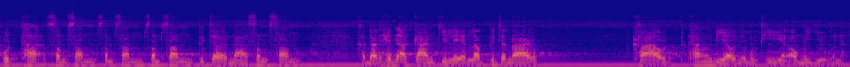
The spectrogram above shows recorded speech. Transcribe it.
พุทธะซ้ำๆซ้ำๆซ้ำๆพิจารณาซ้ำๆขณะเห็นอาการกิเลสแล้วพิจารณาคราวครั้งเดียวเนี่ยบางทียังเอาไม่อยู่นะ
